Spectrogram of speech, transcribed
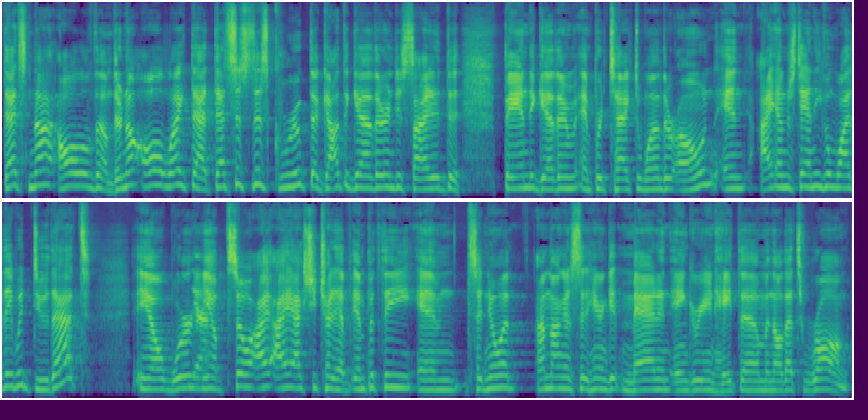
That's not all of them. They're not all like that. That's just this group that got together and decided to band together and protect one of their own. And I understand even why they would do that you know, we're, yeah. you know, so I, I actually try to have empathy and said, you know what, I'm not going to sit here and get mad and angry and hate them and all that's wrong.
